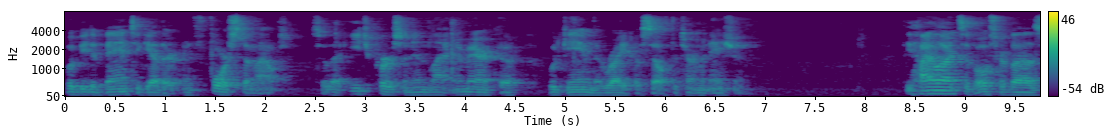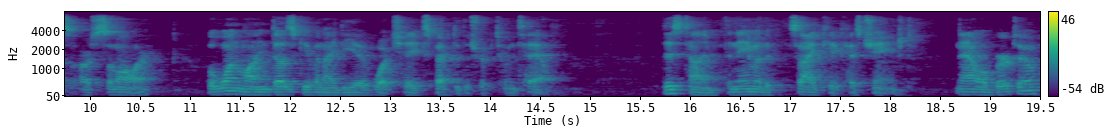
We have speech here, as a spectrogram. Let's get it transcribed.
would be to band together and force them out, so that each person in Latin America would gain the right of self determination. The highlights of Otra are smaller, but one line does give an idea of what Che expected the trip to entail. This time, the name of the sidekick has changed. Now Alberto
